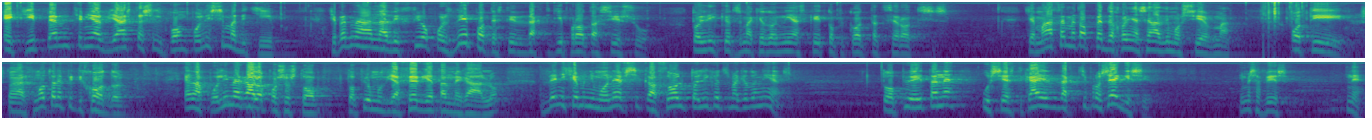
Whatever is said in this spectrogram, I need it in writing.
εκεί παίρνει και μια διάσταση λοιπόν πολύ σημαντική και πρέπει να αναδειχθεί οπωσδήποτε στη διδακτική πρότασή σου το Λύκειο της Μακεδονίας και η τοπικότητα της ερώτησης. Και μάθαμε μετά από πέντε χρόνια σε ένα δημοσίευμα ότι στον αριθμό των επιτυχόντων ένα πολύ μεγάλο ποσοστό, το οποίο μου διαφεύγει ήταν μεγάλο, δεν είχε μνημονεύσει καθόλου το Λύκειο της Μακεδονίας. Το οποίο ήταν ουσιαστικά η διδακτική προσέγγιση. Είμαι σαφής; Ναι.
